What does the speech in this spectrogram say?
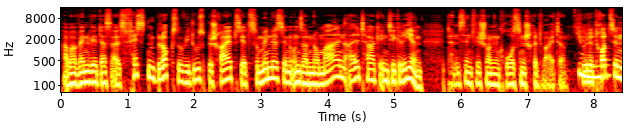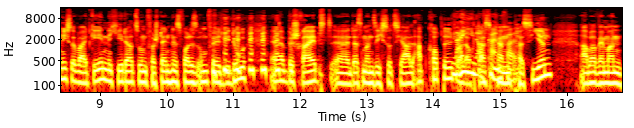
Aber wenn wir das als festen Block, so wie du es beschreibst, jetzt zumindest in unseren normalen Alltag integrieren, dann sind wir schon einen großen Schritt weiter. Ich würde mhm. trotzdem nicht so weit gehen. Nicht jeder hat so ein verständnisvolles Umfeld wie du äh, beschreibst, äh, dass man sich sozial abkoppelt, Nein, weil auch das kann Fall. passieren. Aber wenn man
